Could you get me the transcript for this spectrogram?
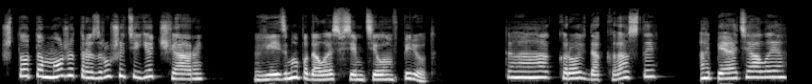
Что-то может разрушить ее чары». Ведьма подалась всем телом вперед. «Так, кровь до касты. Опять алая?»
